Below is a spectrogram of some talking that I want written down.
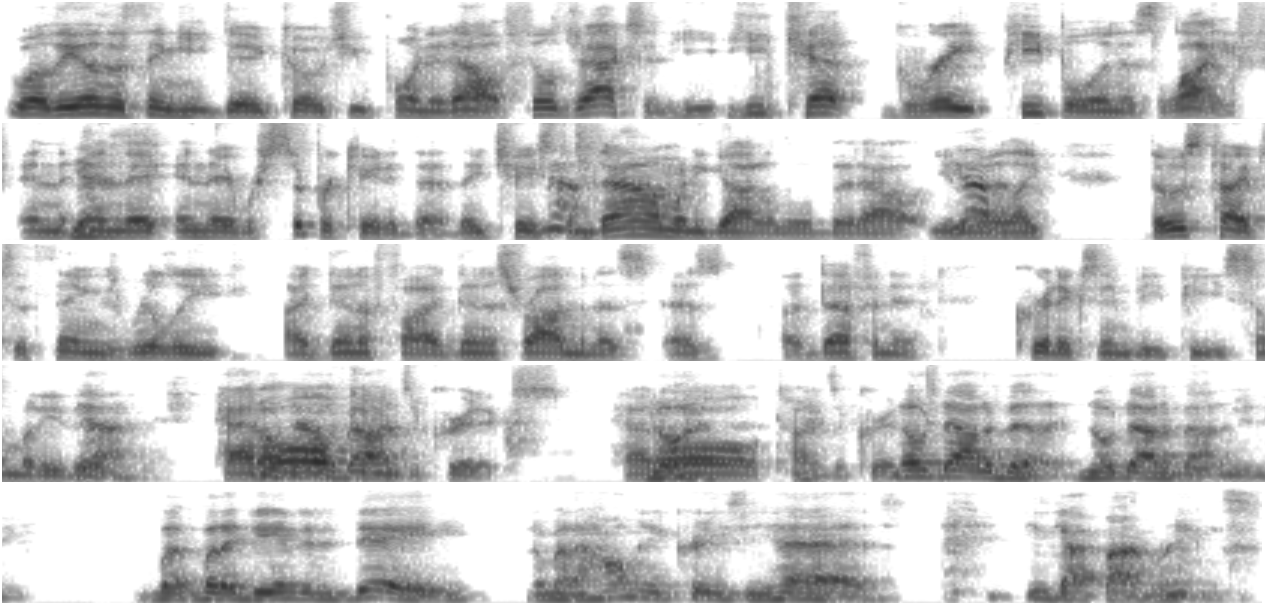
Well, the other thing he did, Coach, you pointed out, Phil Jackson. He he kept great people in his life, and yes. and they and they reciprocated that. They chased him down when he got a little bit out. You yeah. know, like those types of things really identify Dennis Rodman as as a definite critics MVP, somebody that yeah. had no all kinds of critics, had no, all kinds of critics. No doubt about it. No doubt about it. But but at the end of the day, no matter how many critics he has, he's got five rings.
